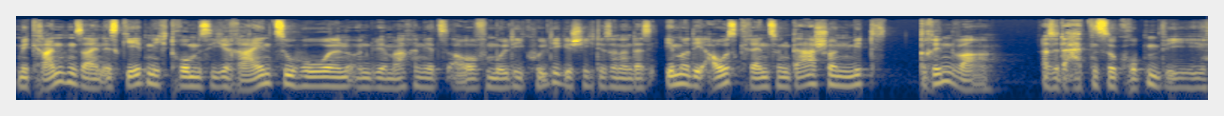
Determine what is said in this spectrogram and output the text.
Migrantensein. Es geht nicht darum, sie reinzuholen und wir machen jetzt auf Multikulti-Geschichte, sondern dass immer die Ausgrenzung da schon mit drin war. Also da hatten so Gruppen wie,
